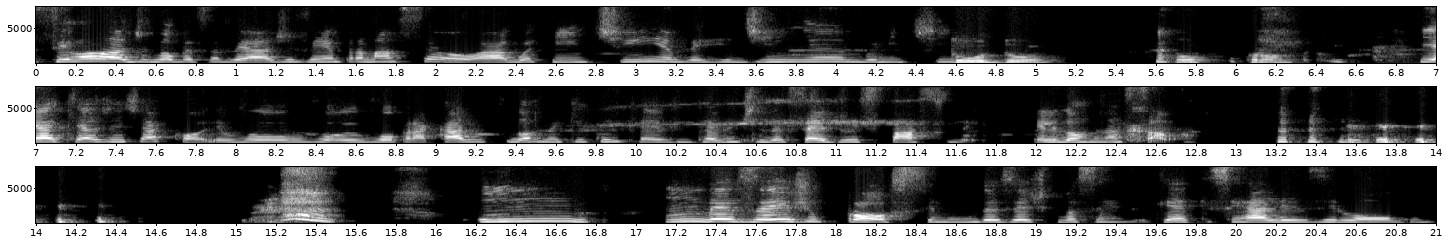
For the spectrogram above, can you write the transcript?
se rolar de novo essa viagem, venha para Maceió. água quentinha, verdinha, bonitinha. Tudo. Tô pronto. E aqui a gente acolhe. Eu vou, vou, eu vou para casa, tu dorme aqui com o Kevin. Kevin te cede o espaço dele. Ele dorme na sala. um, um desejo próximo, um desejo que você quer que se realize logo.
